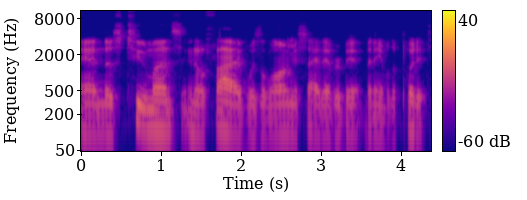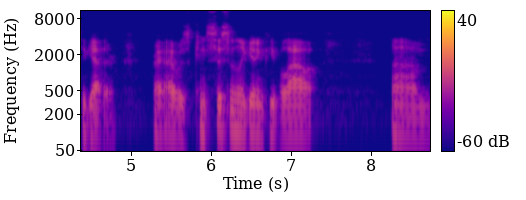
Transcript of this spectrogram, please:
And those two months in 05 was the longest I had ever been, been able to put it together. Right? I was consistently getting people out, um,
